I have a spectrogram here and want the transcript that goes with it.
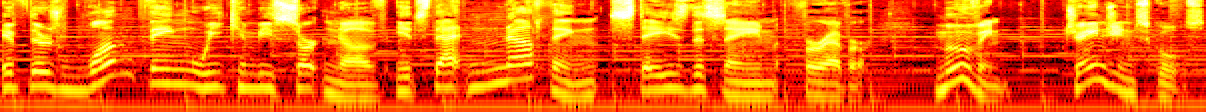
If there's one thing we can be certain of, it's that nothing stays the same forever. Moving, changing schools,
